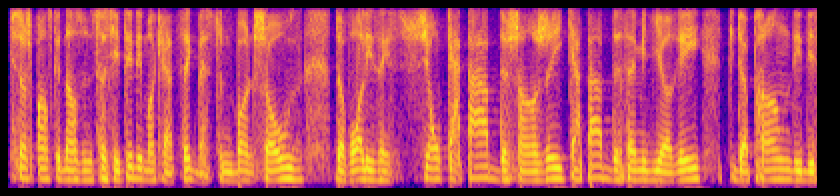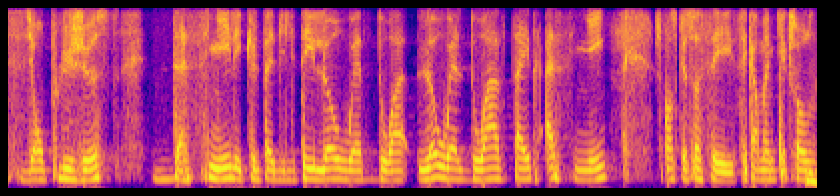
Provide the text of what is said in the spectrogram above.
Puis ça, je pense que dans une société démocratique, ben, c'est une bonne chose de voir les institutions capables de changer, capables de s'améliorer, puis de prendre des décisions plus justes, d'assigner les culpabilités là où elles doivent, là où elles doivent être assignées. Je pense que ça, c'est quand même quelque chose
